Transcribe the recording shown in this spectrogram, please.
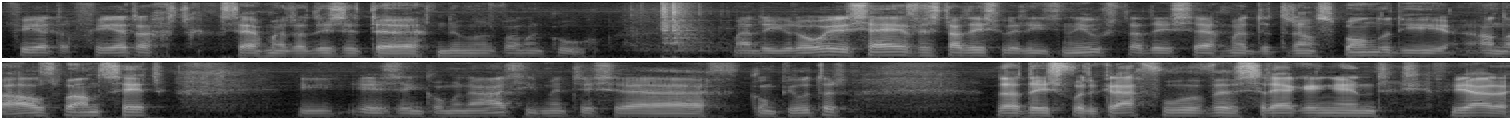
4040, zeg maar, dat is het eh, nummer van een koe. Maar die rode cijfers, dat is weer iets nieuws. Dat is zeg maar de transponder die aan de halsband zit. Die is in combinatie met deze eh, computer. Dat is voor de krachtvoerverstrekking. En ja,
